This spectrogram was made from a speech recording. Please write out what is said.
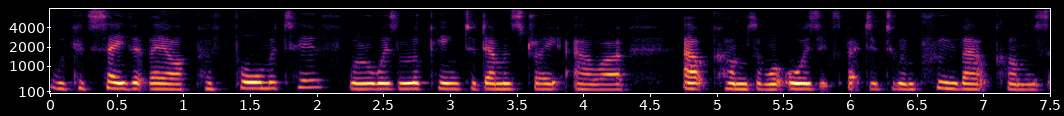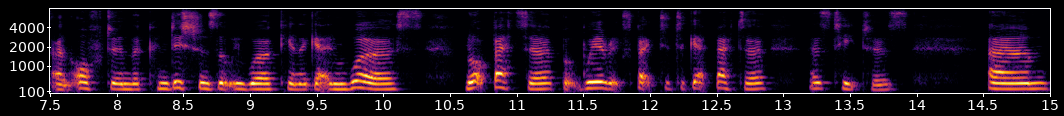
we could say that they are performative. We're always looking to demonstrate our outcomes and we're always expected to improve outcomes. And often the conditions that we work in are getting worse, not better, but we're expected to get better as teachers. Um,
